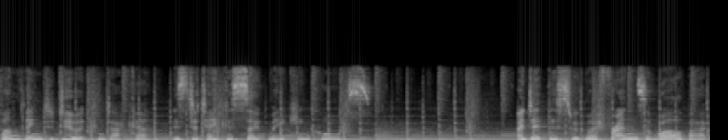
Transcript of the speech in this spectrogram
Fun thing to do at Kandaka is to take a soap making course. I did this with my friends a while back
